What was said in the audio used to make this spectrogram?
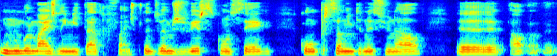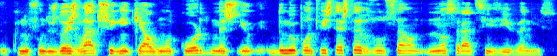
um número mais limitado de reféns. Portanto, vamos ver se consegue, com a pressão internacional, que no fundo os dois lados cheguem aqui a algum acordo, mas eu, do meu ponto de vista, esta resolução não será decisiva nisso.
